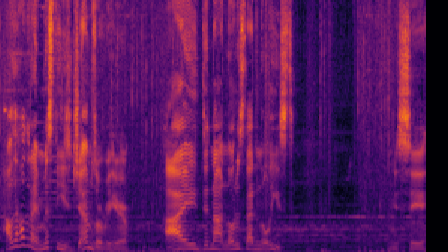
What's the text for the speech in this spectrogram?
How the hell did I miss these gems over here? I did not notice that in the least. Let me see.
